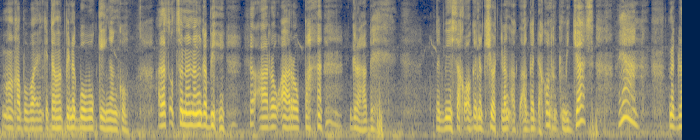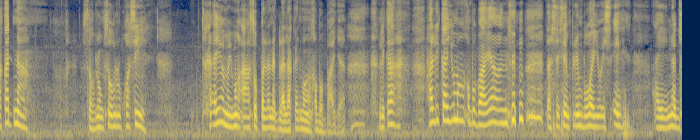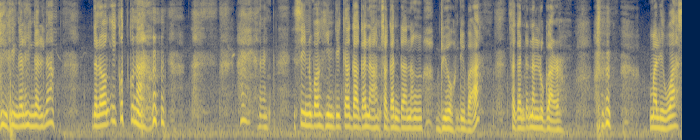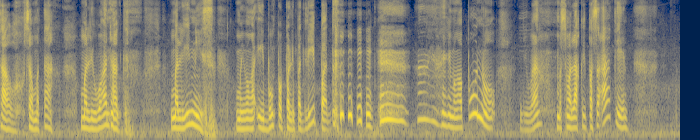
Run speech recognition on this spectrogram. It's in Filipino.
Mga kababayan, kita mo pinagbubukingan ko. Alas 8 na ng gabi. Araw-araw pa. Grabe. Nagbihis ako agad, nag-short lang ag- agad ako, nagmidyas. Ayan, naglakad na. Solong-solo kasi. Ayun, may mga aso pala naglalakad mga kababayan. Halika, halika yung mga kababayan. Tapos si Simpleng Buhay USA ay naghihingal-hingal na. Dalawang ikot ko na. Ay, sino bang hindi ka gaganahan sa ganda ng view, di ba? Sa ganda ng lugar. Maliwasaw sa mata. Maliwanag. Malinis. May mga ibong papalipad-lipad. Ay, mga puno. Di ba? Mas malaki pa sa akin.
